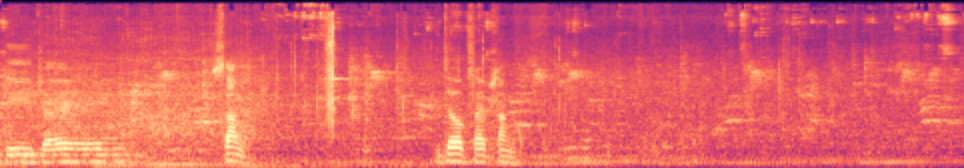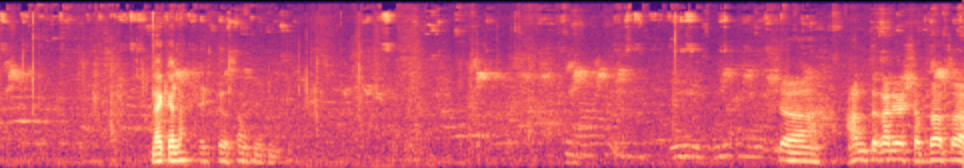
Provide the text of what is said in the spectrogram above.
की जय। सांगा। जग साहेब सांगा. नाही केला? श- अंतकाल या शब्दाचा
